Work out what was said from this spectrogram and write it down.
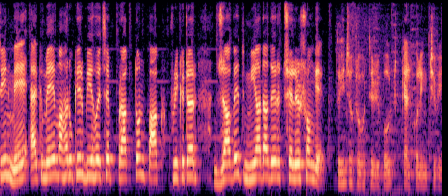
তিন মেয়ে, এক মেয়ে মাহরুকের বিয়ে হয়েছে প্রাক্তন পাক ক্রিকেটার জাভেদ মিয়াদাদের ছেলের সঙ্গে। তুহিন চক্রবর্তীর রিপোর্ট, ক্যালকলিং টিভি।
